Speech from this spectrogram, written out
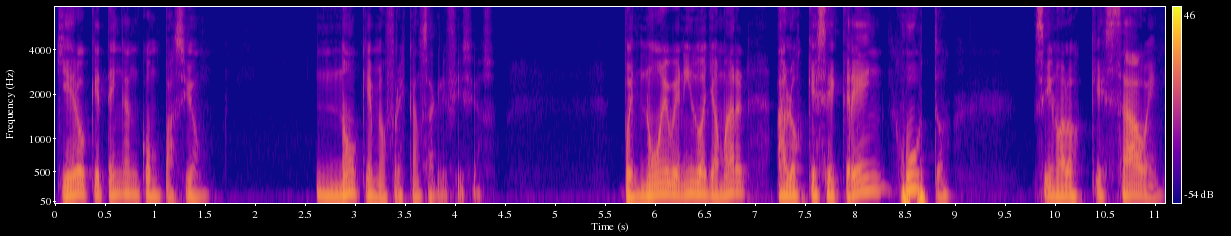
Quiero que tengan compasión, no que me ofrezcan sacrificios. Pues no he venido a llamar a los que se creen justos, sino a los que saben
